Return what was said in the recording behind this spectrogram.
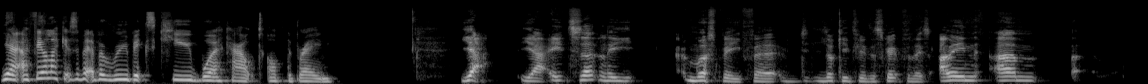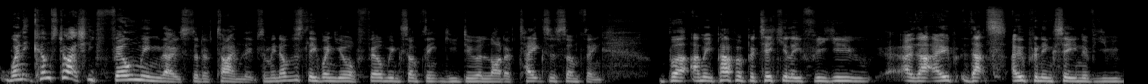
yeah, I feel like it's a bit of a Rubik's cube workout of the brain. Yeah, yeah, it certainly must be for looking through the script for this. I mean, um, when it comes to actually filming those sort of time loops, I mean, obviously, when you're filming something, you do a lot of takes of something. But I mean, Paapa, particularly for you, uh, that op- that's opening scene of you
